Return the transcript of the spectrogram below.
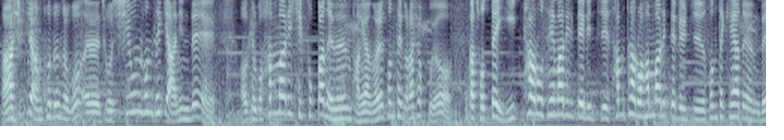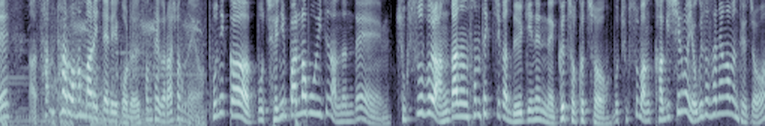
아 쉽지 않거든 저거. 예, 저거 쉬운 선택이 아닌데 어, 결국 한 마리씩 솎아내는 방향을 선택을 하셨고요. 그러니까 저 때 2타로 3마리 때릴지 3타로 한 마리 때릴지 선택해야 되는데 아, 3타로 한 마리 때릴 거를 선택을 하셨네요. 보니까 뭐 제니 빨라 보이진 않는데 죽숲을 안 가는 선택지가 늘긴 했네. 그쵸 그쵸. 뭐 죽숲 안 가기 싫으면 여기서 사냥하면 되죠.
